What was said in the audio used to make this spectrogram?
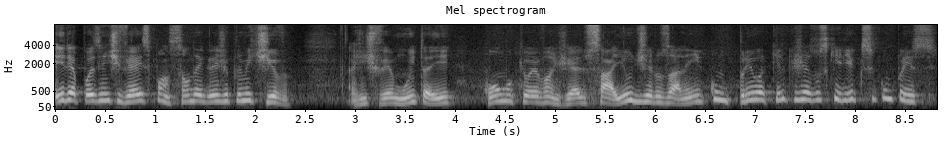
E depois a gente vê a expansão da igreja primitiva. A gente vê muito aí como que o evangelho saiu de Jerusalém e cumpriu aquilo que Jesus queria que se cumprisse.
